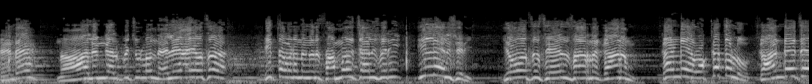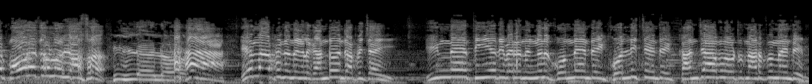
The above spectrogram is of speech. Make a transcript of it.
വേണ്ടേ നാലും കൽപ്പിച്ചുള്ള നിലയായോസ് ഇത്തവണ നിങ്ങൾ സമ്മതിച്ചാലും ശരി ഇല്ലാലും ശരി. യോസ് സേതു സാറിനെ കാണും? കണ്ടേ ഒക്കത്തുള്ളൂ. കണ്ടേച്ചേ പോകത്തുള്ളൂ യോസ് എന്നാ പിന്നെ നിങ്ങൾ കണ്ടോന്റെ അപ്പിച്ചായി. ഇന്നേ തീയതി വരെ നിങ്ങൾ കൊന്നേന്റെയും കൊല്ലിച്ചതിന്റെയും കഞ്ചാവ് തൊട്ട് നടത്തുന്നതിന്റെയും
